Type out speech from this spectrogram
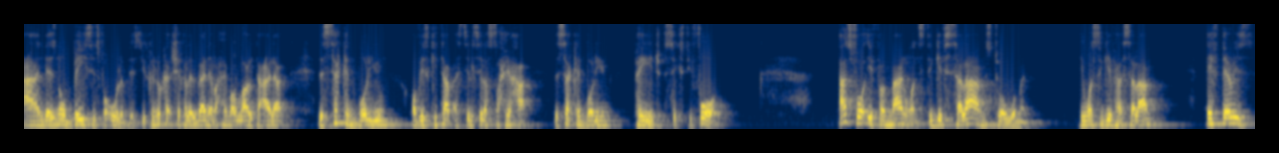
And there's no basis for all of this. You can look at Sheikh Al-Albani rahimahullah ta'ala, the second volume of his kitab As-Silsila As Sahiha, the second volume, page 64. As for if a man wants to give salams to a woman, he wants to give her salam, if there is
